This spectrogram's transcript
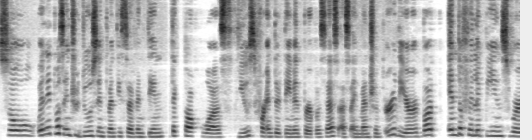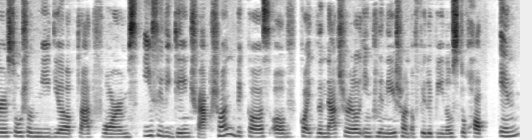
So, when it was introduced in 2017, TikTok was used for entertainment purposes, as I mentioned earlier. But in the Philippines, where social media platforms easily gain traction because of quite the natural inclination of Filipinos to hop in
